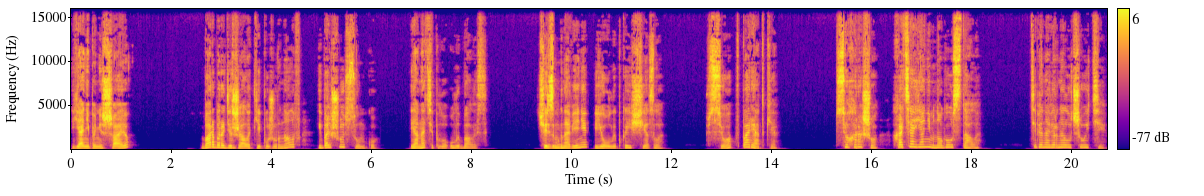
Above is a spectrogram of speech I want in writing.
я не помешаю?» Барбара держала кипу журналов и большую сумку и она тепло улыбалась. Через мгновение ее улыбка исчезла. «Все в порядке?» «Все хорошо, хотя я немного устала. Тебе, наверное, лучше уйти,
